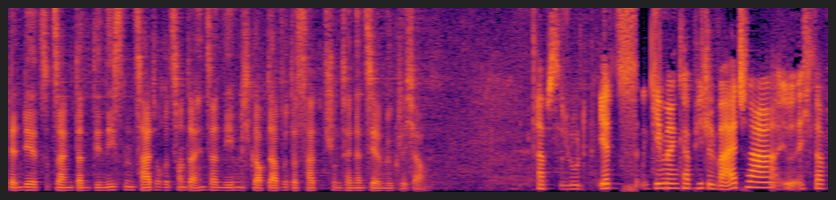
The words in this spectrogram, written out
wenn wir jetzt sozusagen dann den nächsten Zeithorizont dahinter nehmen, ich glaube, da wird das halt schon tendenziell möglicher. Absolut. Jetzt gehen wir ein Kapitel weiter. Ich glaube,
